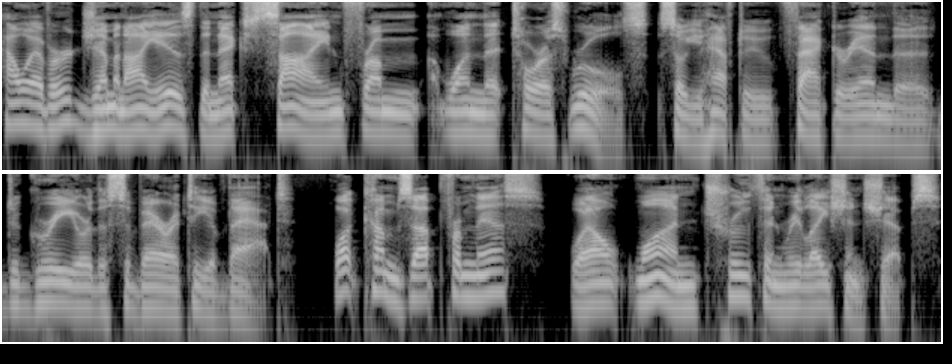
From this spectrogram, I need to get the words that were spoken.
However, Gemini is the next sign from one that Taurus rules, so you have to factor in the degree or the severity of that. What comes up from this? Well, one, truth in relationships.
